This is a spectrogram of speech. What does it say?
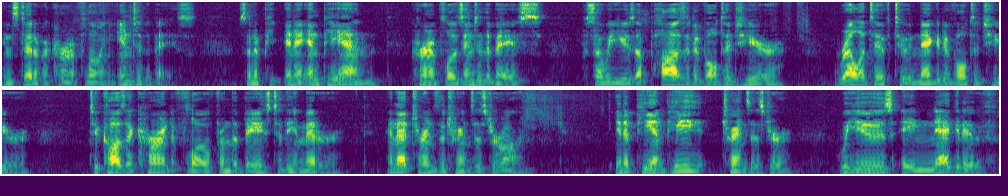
instead of a current flowing into the base. So in, a, in NPN, current flows into the base, so we use a positive voltage here relative to a negative voltage here to cause a current to flow from the base to the emitter, and that turns the transistor on. In a PNP transistor, we use a negative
